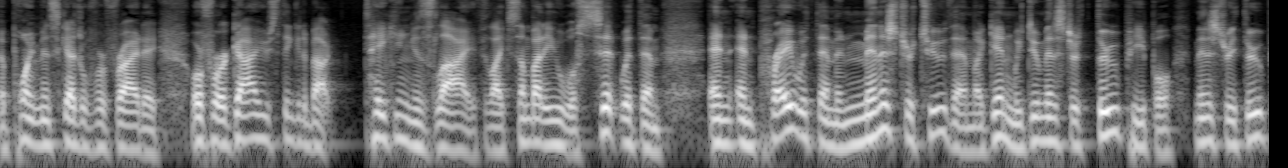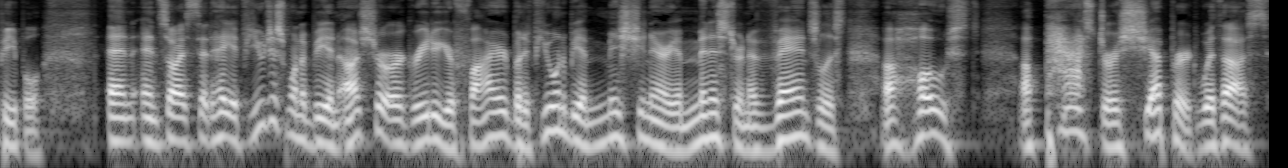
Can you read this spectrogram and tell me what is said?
appointment scheduled for Friday, or for a guy who's thinking about taking his life, like somebody who will sit with them and, and pray with them and minister to them. Again, we do minister through people, ministry through people. And, and so I said, hey, if you just want to be an usher or a greeter, you're fired. But if you want to be a missionary, a minister, an evangelist, a host, a pastor, a shepherd with us,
